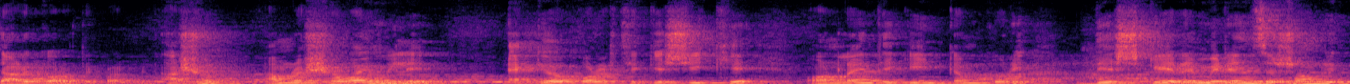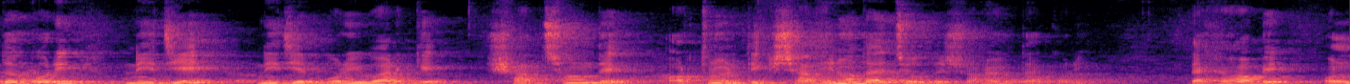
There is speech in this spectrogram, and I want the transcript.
দাঁড় করাতে পারবেন। আসুন, আমরা সবাই মিলে একে অপরের থেকে শিখে অনলাইন থেকে ইনকাম করি, দেশকে রেমিটেন্সে সমৃদ্ধ করি, নিজে, নিজের পরিবারকে স্বাচ্ছন্দ্যে অর্থনৈতিক স্বাধীনতায় চলতে সহায়তা করি। দেখা হবে অন্য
